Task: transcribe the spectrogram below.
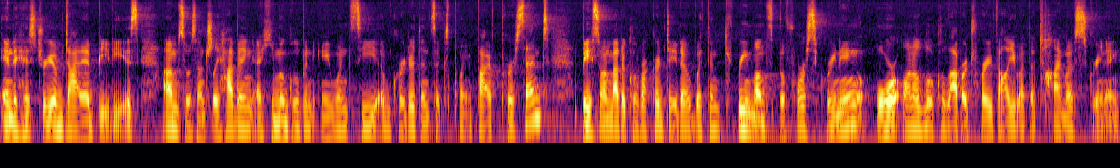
and a history of diabetes. Um, so essentially having a hemoglobin A1C of greater than 6.5% based on medical record data within three months before screening or on a local laboratory value at the time of screening.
